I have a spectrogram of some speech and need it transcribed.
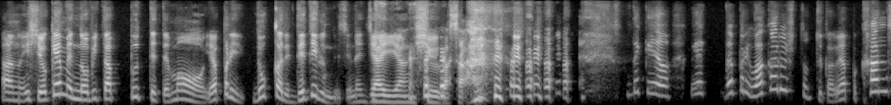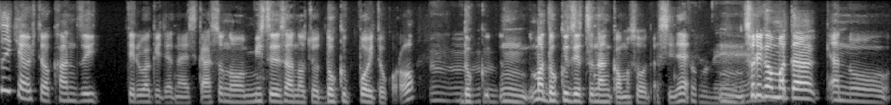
あの一生懸命伸びたっぷっててもやっぱりどっかで出てるんですよねジャイアン臭がさ。だけどややっぱり分かる人っていうかやっぱ感づいちゃう人は感づいてるわけじゃないですか。そのみすずさんのちょっと毒っぽいところ、うんうんうん。毒うん。まあ、毒舌なんかもそうだしね。そうね。うん、それがまたあの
